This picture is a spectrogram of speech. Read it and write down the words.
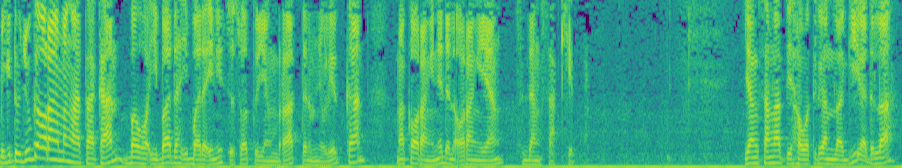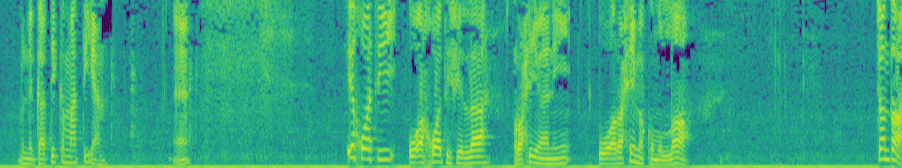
Begitu juga orang yang mengatakan bahwa ibadah-ibadah ini sesuatu yang berat dan menyulitkan, maka orang ini adalah orang yang sedang sakit yang sangat dikhawatirkan lagi adalah mendekati kematian. Eh. Ikhwati wa akhwati fillah rahimani wa rahimakumullah. Contoh,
